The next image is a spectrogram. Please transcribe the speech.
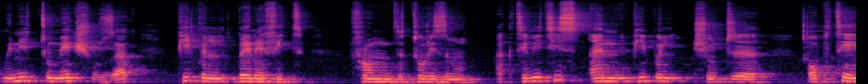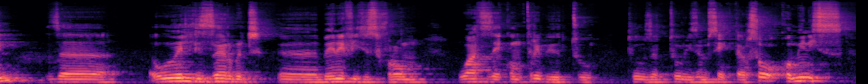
we need to make sure that people benefit from the tourism activities and people should uh, obtain the well-deserved uh, benefits from what they contribute to to the tourism sector so communities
